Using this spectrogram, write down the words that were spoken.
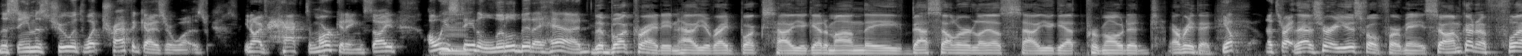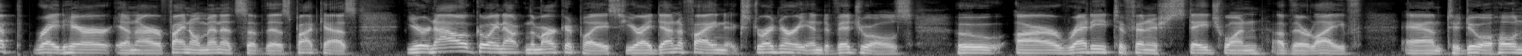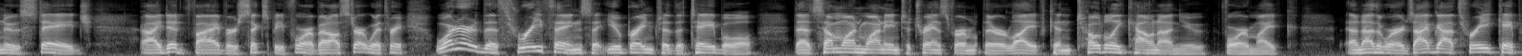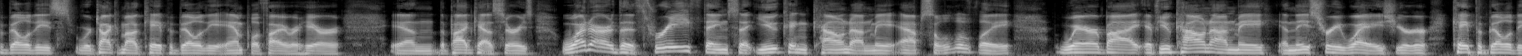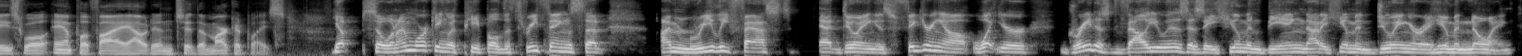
The same is true with what Traffic Geyser was. You know, I've hacked marketing, so I always mm. stayed a little bit ahead. The book writing, how you write books, how you get them on the bestseller lists, how you get promoted, everything. Yep, that's right. That's very useful for me. So I'm going to flip right here in our final minutes of this podcast. You're now going out in the marketplace, you're identifying extraordinary individuals who are ready to finish stage one of their life and to do a whole new stage. I did five or six before, but I'll start with three. What are the three things that you bring to the table that someone wanting to transform their life can totally count on you for, Mike? In other words, I've got three capabilities. We're talking about capability amplifier here in the podcast series. What are the three things that you can count on me absolutely whereby if you count on me in these three ways, your capabilities will amplify out into the marketplace. Yep. So when I'm working with people, the three things that I'm really fast at doing is figuring out what your greatest value is as a human being, not a human doing or a human knowing,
